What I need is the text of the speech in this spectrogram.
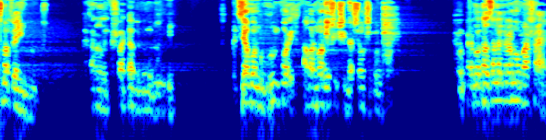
সরকার। কারণ যেমন ভুল করে, আবার মানুষ সেটা সংশোধন করে কথা জানা গ্রাম ভাষায়?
